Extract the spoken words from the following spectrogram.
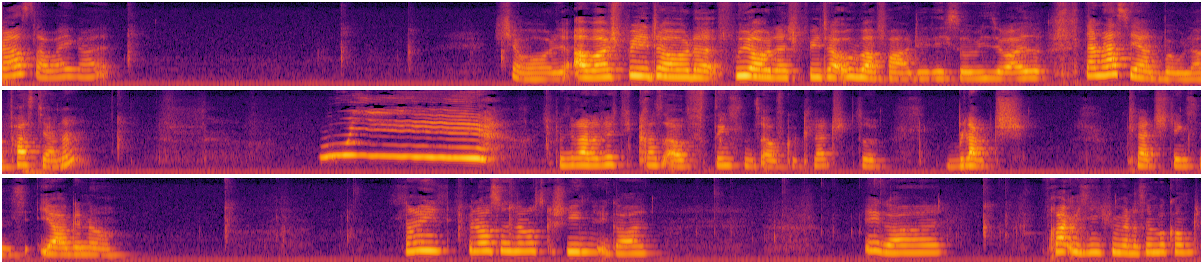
hast, aber egal. Schade. Aber später oder früher oder später überfahren die dich sowieso. Also, dann hast du ja einen Bowler. Passt ja, ne? Ui. Ich bin gerade richtig krass auf Dingsens aufgeklatscht. So, blatsch. Klatsch Dingsens. Ja, genau. Nein, ich bin aus dem ausgestiegen. Egal. Egal. Frag mich nicht, wie man das hinbekommt.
